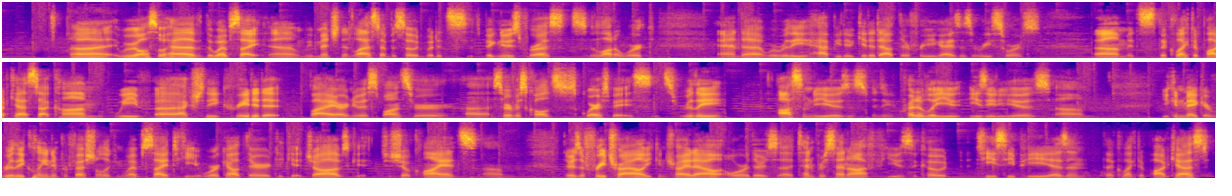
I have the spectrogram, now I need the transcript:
Uh, we also have the website. Um, we mentioned it last episode, but it's it's big news for us. It's a lot of work, and uh, we're really happy to get it out there for you guys as a resource. Um, it's thecollectivepodcast.com. We've uh, actually created it by our newest sponsor uh, service called Squarespace. It's really awesome to use. It's, it's incredibly u- easy to use. Um, you can make a really clean and professional looking website to get your work out there, to get jobs, get to show clients. Um, there's a free trial you can try it out or there's a 10% off if you use the code tcp as in the collective podcast.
